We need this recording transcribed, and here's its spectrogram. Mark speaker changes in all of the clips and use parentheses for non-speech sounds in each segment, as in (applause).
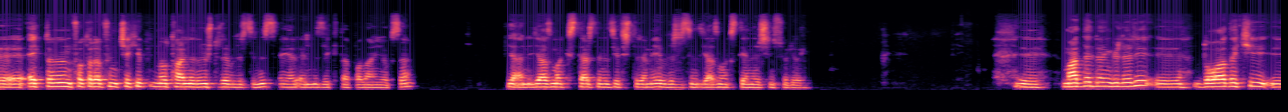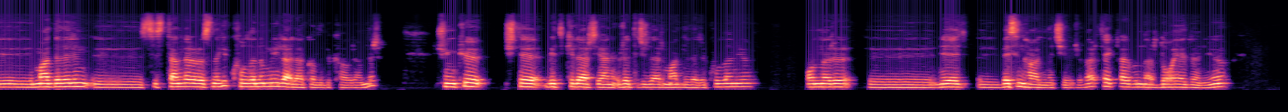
Speaker 1: e, ekranın fotoğrafını çekip not haline dönüştürebilirsiniz. Eğer elinizde kitap falan yoksa. Yani yazmak isterseniz yetiştiremeyebilirsiniz. Yazmak isteyenler için söylüyorum. E, madde döngüleri e, doğadaki e, maddelerin e, sistemler arasındaki kullanımıyla alakalı bir kavramdır. Çünkü işte bitkiler yani üreticiler maddeleri kullanıyor. Onları e, neye, besin haline çeviriyorlar. Tekrar bunlar doğaya dönüyor.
